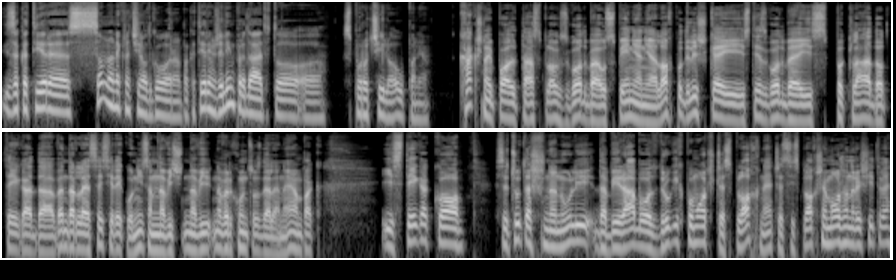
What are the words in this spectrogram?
za katere sem na nek način odgovoren, pa katerim želim predati to uh, sporočilo upanja. Kakšna je pol ta sploh zgodba uspenjanja? Lahko podeliš kaj iz te zgodbe, iz pekla do tega, da vendarle, sej si rekel, nisem na, viš, na, vi, na vrhuncu zdaj, ne, ampak iz tega, ko se čutiš na nuli, da bi rabo od drugih pomoč, če sploh ne, če si sploh še možen rešitve,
